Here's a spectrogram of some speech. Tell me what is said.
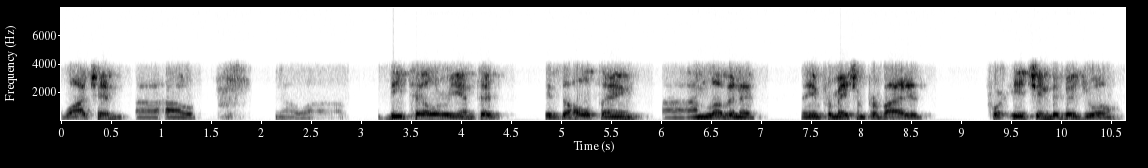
watching uh, how you know uh, detail oriented is the whole thing. Uh, I'm loving it. The information provided for each individual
